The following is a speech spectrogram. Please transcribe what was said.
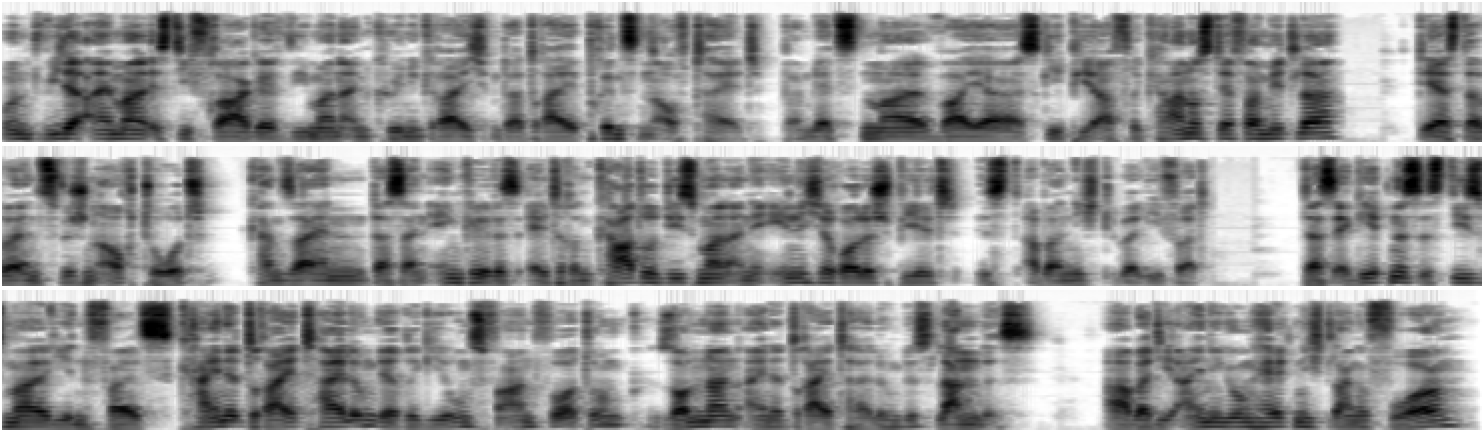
und wieder einmal ist die Frage, wie man ein Königreich unter drei Prinzen aufteilt. Beim letzten Mal war ja Scipi Africanus der Vermittler, der ist aber inzwischen auch tot. Kann sein, dass ein Enkel des älteren Cato diesmal eine ähnliche Rolle spielt, ist aber nicht überliefert. Das Ergebnis ist diesmal jedenfalls keine Dreiteilung der Regierungsverantwortung, sondern eine Dreiteilung des Landes. Aber die Einigung hält nicht lange vor.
